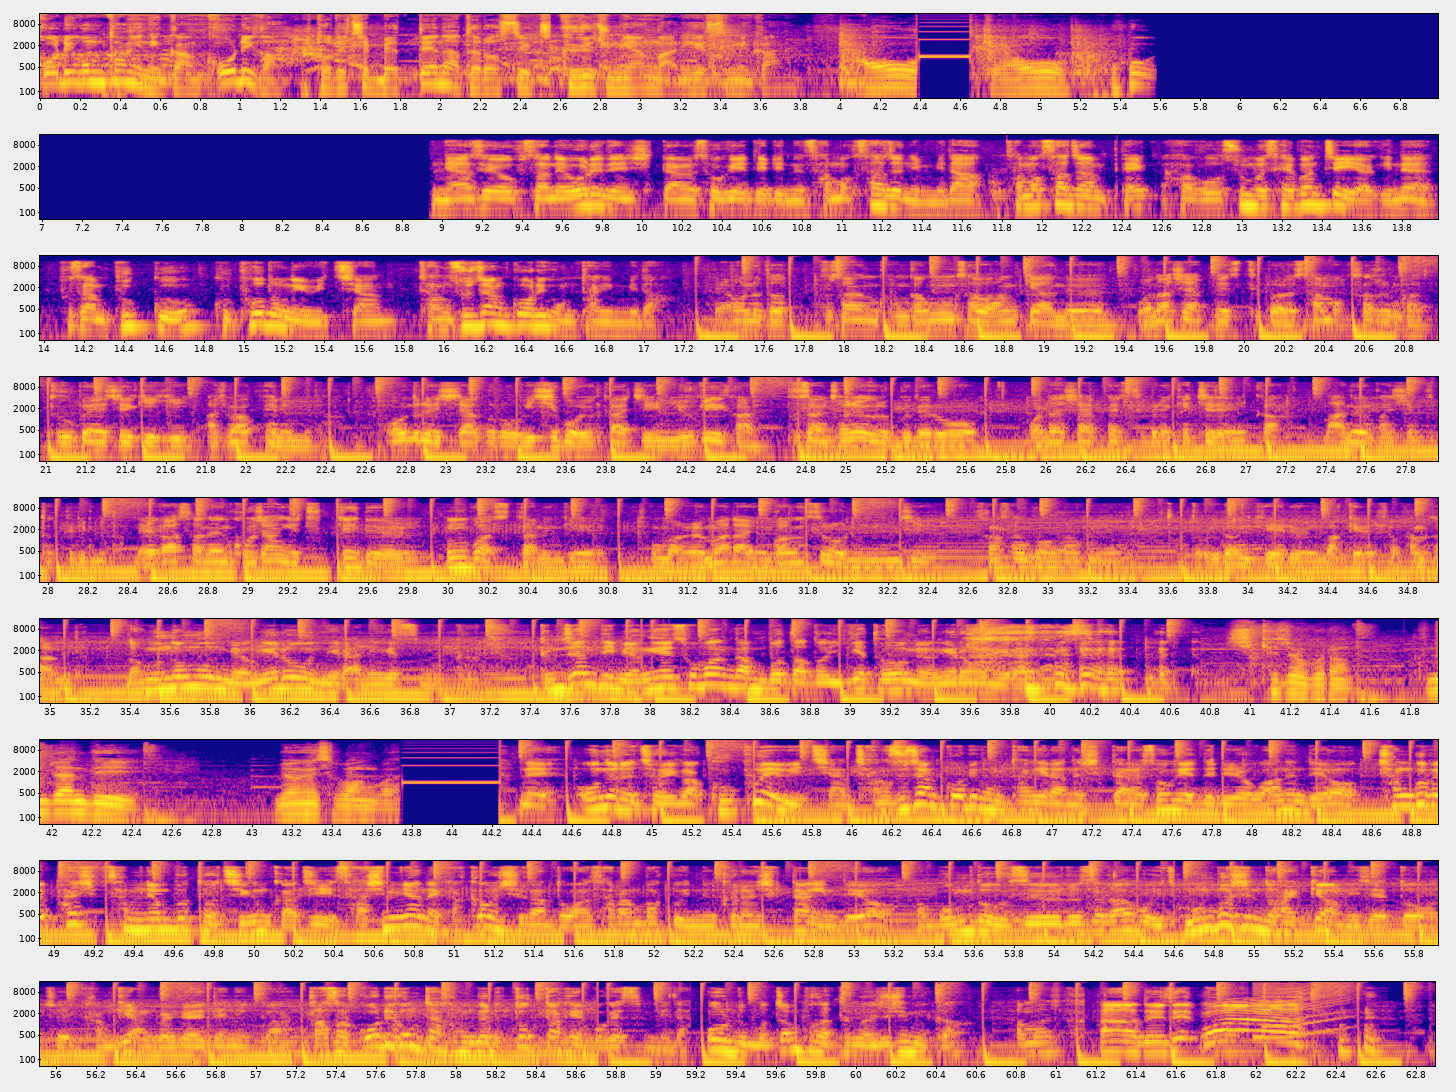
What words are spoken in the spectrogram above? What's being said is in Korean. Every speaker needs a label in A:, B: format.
A: 꼬리곰탕이니까 꼬리가 도대체 몇 대나 들었을지 그게 중요한 거 아니겠습니까?
B: 어우 어우
C: 안녕하세요. 부산의 오래된 식당을 소개해드리는 삼억사전입니다. 삼억사전 100하고 23번째 이야기는 부산 북구 구포동에 위치한 장수장 꼬리곰탕입니다.
D: 네, 어느덧 부산 관광공사와 함께하는 원아시아 페스티벌 3억 사준과 두 배 즐기기 마지막 편입니다. 오늘을 시작으로 25일까지 6일간 부산 전역을 무대로 원아시아 페스티벌에 개최되니까 많은 관심 부탁드립니다. 내가 사는 고장의 축제를 홍보할 수 있다는 게 정말 얼마나 영광스러운 일인지 상상도 안 하고요. 또 이런 기회를 맡게 돼서 감사합니다.
C: 너무너무 명예로운 일 아니겠습니까? 금잔디 명예 소방관보다도 이게 더 명예로운 일 아니겠습니까?
B: 시켜줘 그럼 금잔디 명예소방관
C: 네, 오늘은 저희가 구포에 위치한 장수장 꼬리곰탕이라는 식당을 소개해드리려고 하는데요. 1983년부터 지금까지 40년에 가까운 시간 동안 사랑받고 있는 그런 식당인데요. 어, 몸도 으슬으슬하고 이제 몸보신도 할 겸 이제 또 저희 감기 안 걸려야 되니까 가서 꼬리곰탕 한 그릇 뚝딱 해보겠습니다. 오늘도 뭐 점프 같은 거 해주십니까?
D: 한번
C: 하나, 둘, 셋, 와!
